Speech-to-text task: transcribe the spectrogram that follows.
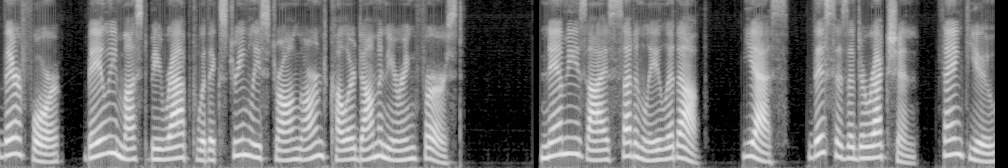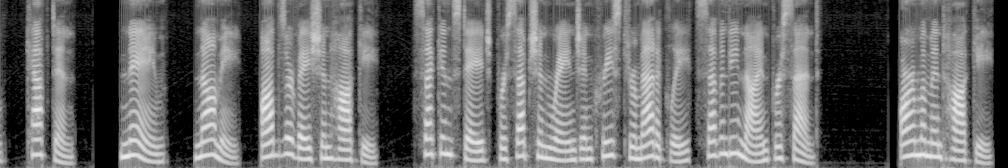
Therefore, Bailey must be wrapped with extremely strong armed color domineering first. Nami's eyes suddenly lit up. Yes, this is a direction. Thank you, Captain. Name, Nami. Observation haki. Second stage perception range increased dramatically, 79%. Armament haki.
